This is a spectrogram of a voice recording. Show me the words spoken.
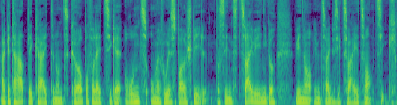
wegen Tätlichkeiten und Körperverletzungen rund um ein Fußballspiel. Das sind zwei weniger wie noch im 2022.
